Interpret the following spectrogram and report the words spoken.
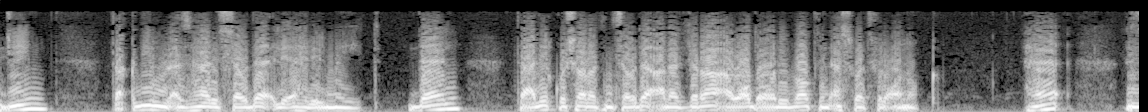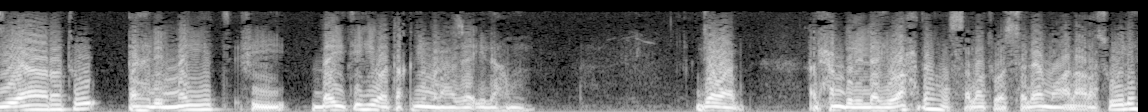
جيم تقديم الأزهار السوداء لأهل الميت. دال تعليق شارة سوداء على الذراع أو وضع رباط أسود في العنق. هاء زيارة أهل الميت في بيته وتقديم العزاء لهم. جواب الحمد لله وحده والصلاة والسلام على رسوله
